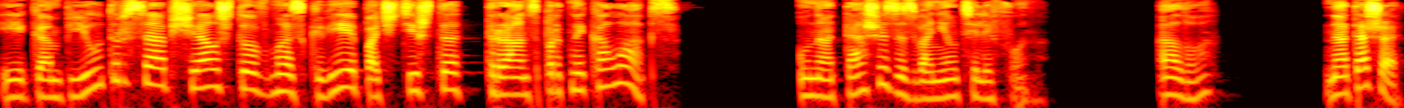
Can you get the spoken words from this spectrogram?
И компьютер сообщал, что в Москве почти что транспортный коллапс. У Наташи зазвонил телефон. «Алло?» «Наташа,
